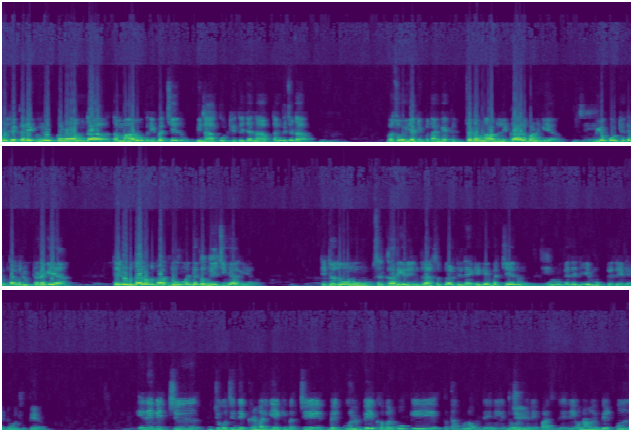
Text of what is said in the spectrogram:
ਹੁਣ ਜੇ ਘਰੇ ਕੋਈ ਰੋਕਣ ਵਾਲਾ ਹੁੰਦਾ ਤਾਂ ਮਾਂ ਰੋਕਦੀ ਬੱਚੇ ਨੂੰ ਵੀ ਨਾ ਕੋਠੇ ਤੇ ਜਾਂ ਨਾ ਪਤੰਗ ਚੜਾ ਬਸ ਉਹੀ ਆ ਕਿ ਪਤੰਗ ਇੱਕ ਚੜਾਉਣਾ ਉਹਦੇ ਲਈ ਕਾਲ ਬਣ ਗਿਆ। ਵੀ ਉਹ ਕੋਠੇ ਤੇ ਪਤੰਗ ਲੁੱਟਣ ਗਿਆ। ਤੇ ਲੁੱਟਦਾ ਲੁੱਟਦਾ ਦੋ ਮੰਜ਼ਲ ਤੋਂ ਨੀਚੇ ਆ ਗਿਆ ਤੇ ਜਦੋਂ ਉਹਨੂੰ ਸਰਕਾਰੀ ਰਜਿੰਦਰਾ ਹਸਪਤਾਲ ਤੇ ਲੈ ਕੇ ਗਏ ਬੱਚੇ ਨੂੰ। ਉਹਨੂੰ ਕਹਿੰਦੇ ਜੀ ਇਹ ਮੌਕੇ ਤੇ ਡੈੱਡ ਹੋ ਚੁੱਕੇ ਆ ਇਹਦੇ ਵਿੱਚ ਜੋ ਚੀਜ਼ ਦੇਖਣ ਵਾਲੀ ਹੈ ਕਿ ਬੱਚੇ ਬਿਲਕੁਲ ਬੇਖਬਰ ਹੋ ਕੇ ਪਤੰਗ ਉਡਾਉਂਦੇ ਨੇ ਦੌੜਦੇ। ਨੇ ਭੱਜਦੇ ਨੇ ਉਹਨਾਂ ਨੂੰ ਬਿਲਕੁਲ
